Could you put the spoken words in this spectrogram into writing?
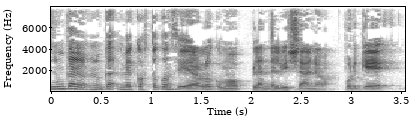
nunca, nunca me costó considerarlo como plan del villano. Porque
